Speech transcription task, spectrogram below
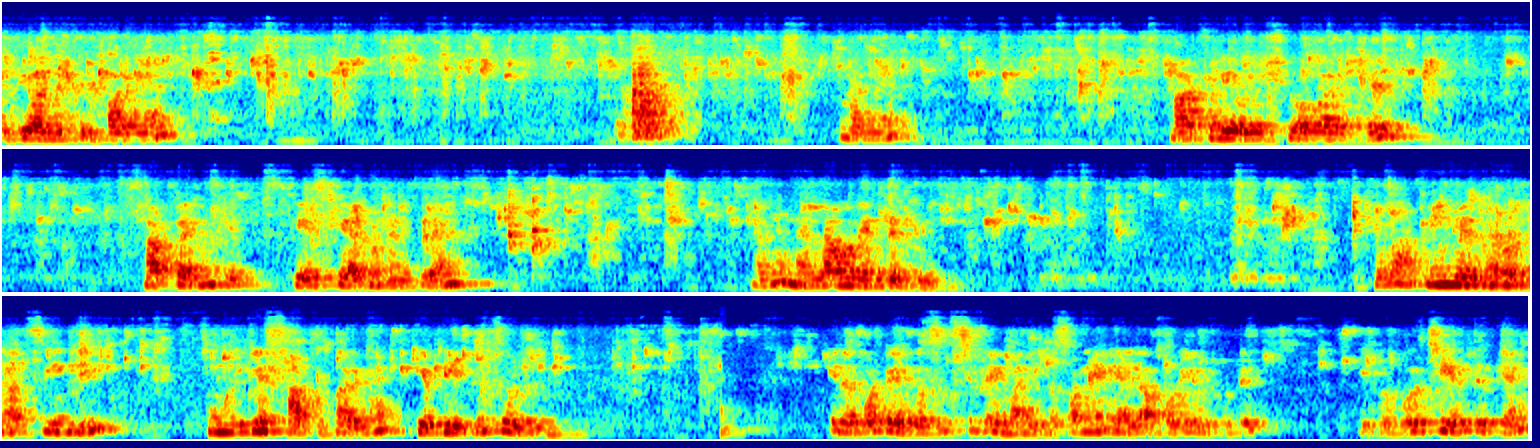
எப்படி வந்துருக்குன்னு பாருங்க பாருங்கள் பார்க்கவே ஒரு ஷோவாக இருக்குது சாப்பிட்டா இன்னும் டேஸ்டியாக இருக்கும்னு நினைக்கிறேன். அது நல்லாவும் வெந்திருக்கு. ஓகேவா? நீங்களும் இது மாதிரி ஒரு நாள் செஞ்சு உங்களுக்கே சாப்பிட்டு பாருங்கள் எப்படி இருக்குன்னு சொல்லுங்கள் இதை போட்டு இப்போ சிக்ஸ்டி ஃபைவ் மாதிரி இப்போ சொன்னேன் எல்லா பொடியும் போட்டு. இப்போ பொரிச்சு எடுத்துருக்கேன்.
